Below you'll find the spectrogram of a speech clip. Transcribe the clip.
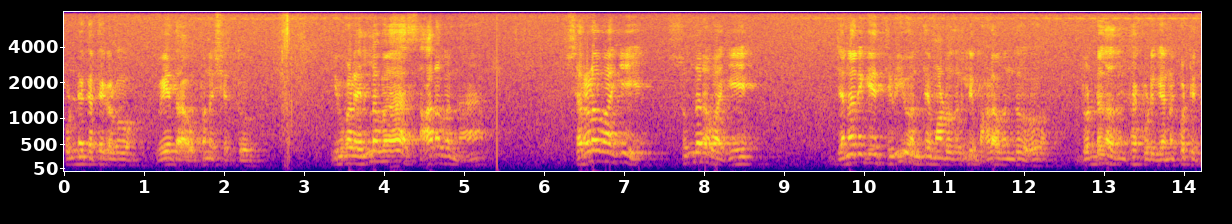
ಪುಣ್ಯಕಥೆಗಳು, ವೇದ, ಉಪನಿಷತ್ತು ಇವುಗಳೆಲ್ಲವ ಸಾರವನ್ನು ಸರಳವಾಗಿ, ಸುಂದರವಾಗಿ ಜನರಿಗೆ ತಿಳಿಯುವಂತೆ ಮಾಡುವುದರಲ್ಲಿ ಬಹಳ ಒಂದು ದೊಡ್ಡದಾದಂಥ ಕೊಡುಗೆಯನ್ನು ಕೊಟ್ಟಿದ್ದ.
